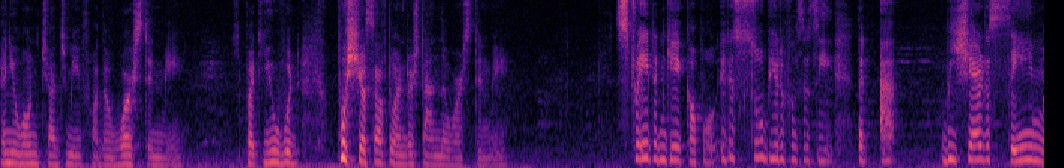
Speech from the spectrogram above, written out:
And you won't judge me for the worst in me, but you would push yourself to understand the worst in me straight and gay couple. It is so beautiful to see that uh, we share the same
